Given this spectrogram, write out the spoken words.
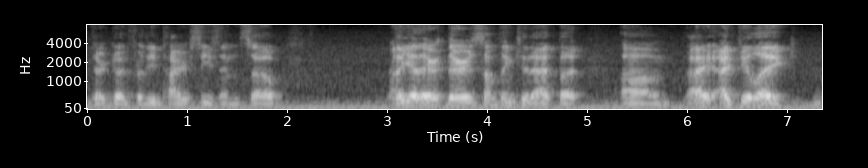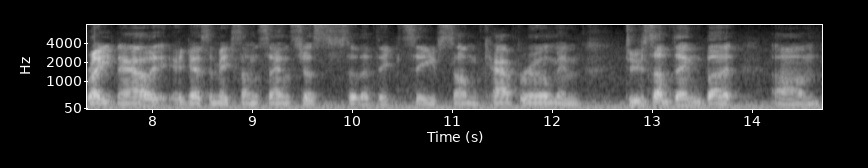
they're good for the entire season. So uh, yeah, there there is something to that, but um, I, I feel like right now, I guess it makes some sense just so that they can save some cap room and do something. But um,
